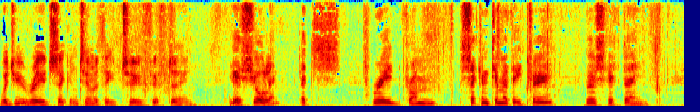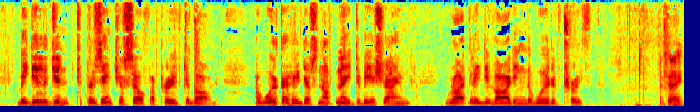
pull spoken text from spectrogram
would you read 2 Timothy two fifteen? Yes, sure, Len. Let's read from 2 Timothy 2, verse 15. Be diligent to present yourself approved to God, a worker who does not need to be ashamed, rightly dividing the word of truth. Okay.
